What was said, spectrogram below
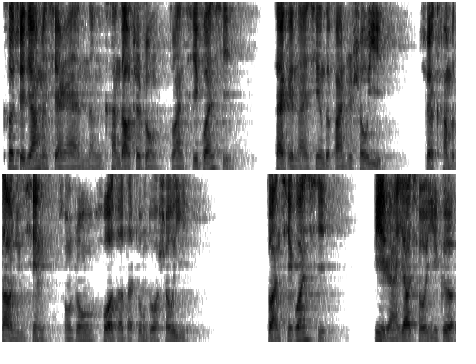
科学家们显然能看到这种短期关系带给男性的繁殖收益，却看不到女性从中获得的众多收益。短期关系必然要求一个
